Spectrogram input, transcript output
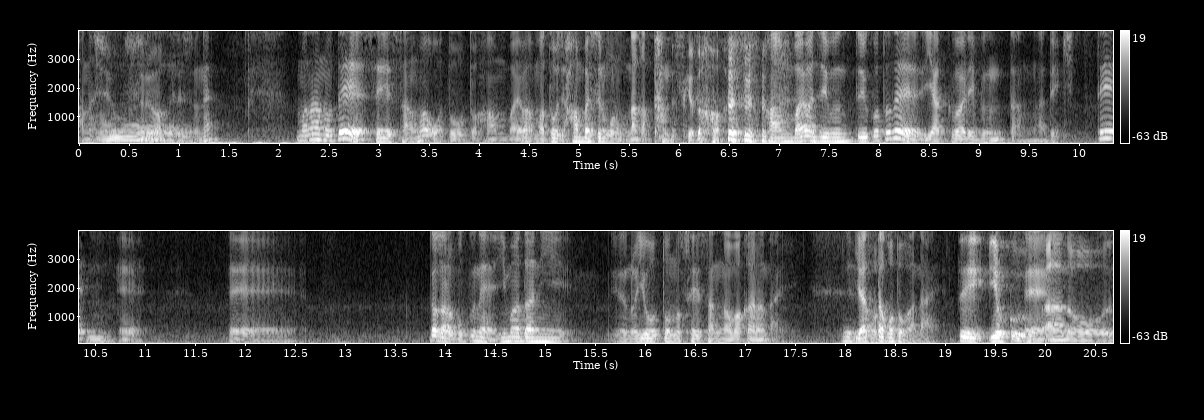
話をするわけですよね。まあ、なので生産は弟販売は、まあ、当時販売するものもなかったんですけど 販売は自分ということで役割分担ができて、うん。えーえーだから僕ねいまだにあの養豚の生産がわからない。ね。やったことがない。で、よく、ええあの、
